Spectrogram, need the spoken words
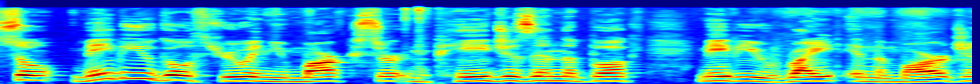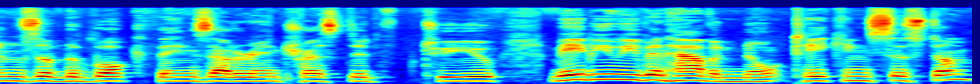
So maybe you go through and you mark certain pages in the book. Maybe you write in the margins of the book things that are interested to you. Maybe you even have a note taking system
